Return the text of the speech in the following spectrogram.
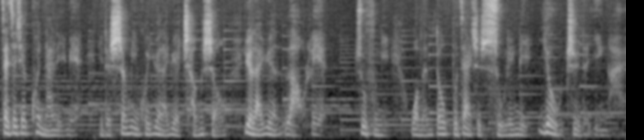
在这些困难里面，你的生命会越来越成熟，越来越老练。祝福你，我们都不再是属灵里幼稚的婴孩。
